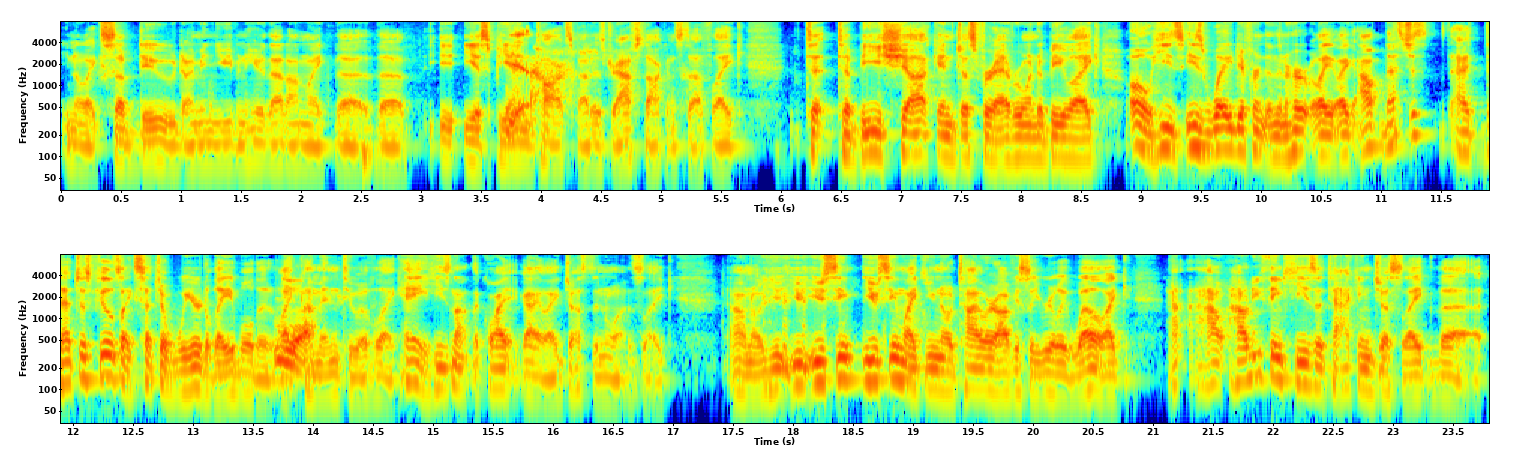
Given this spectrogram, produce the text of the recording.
you know like subdued I mean you even hear that on like the the ESPN Yeah. talks about his draft stock and stuff like to to be Shough and just for everyone to be like oh he's he's way different than her. like like I, that's just I, that just feels like such a weird label to like Yeah. come into of like hey he's not the quiet guy like Justin was like I don't know. You, you you seem you seem like you know Tyler obviously really well. Like how how do you think he's attacking just like the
